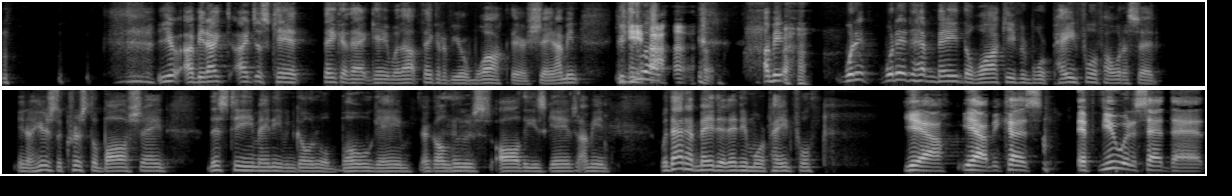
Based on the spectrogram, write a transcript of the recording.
You, I mean, I, I just can't think of that game without thinking of your walk there, Shane. I mean, could you? Have, I mean, would it would it have made the walk even more painful if I would have said, you know, here's the crystal ball, Shane. This team ain't even going to a bowl game. They're going to lose all these games. I mean, would that have made it any more painful? Yeah, yeah, because if you would have said that,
